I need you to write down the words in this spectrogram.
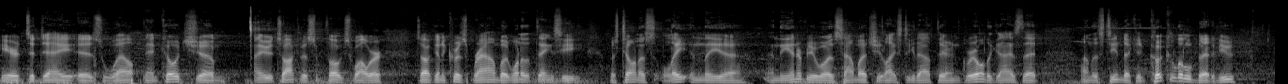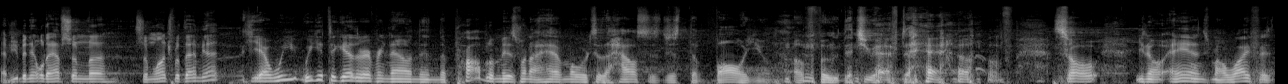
here today as well. And coach, um, I know you're talking to some folks while we're talking to Chris Brown, but one of the things he was telling us late in the uh, in the interview was how much he likes to get out there and grill the guys that on this team that could cook a little bit. Have you have you been able to have some uh, some lunch with them yet? Yeah, we, we get together every now and then. The problem is when I have them over to the house is just the volume of food that you have to have. so, you know, Ange, my wife, it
